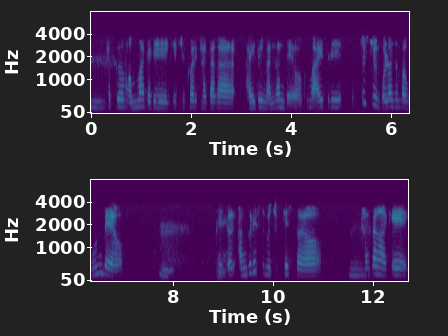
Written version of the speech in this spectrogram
음, 가끔 엄마들이 이제 길거리 가다가 아이들 만난대요. 그럼 아이들이 어쩔 줄 몰라서 막 운대요. 음, 그러니까 안 그랬으면 좋겠어요. 음, 당당하게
